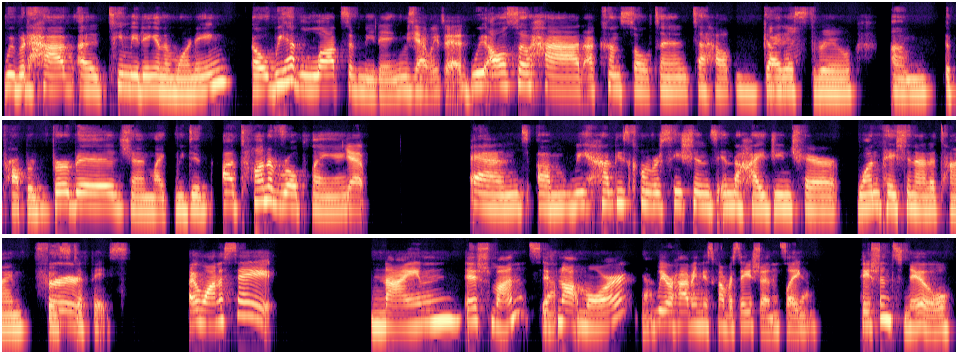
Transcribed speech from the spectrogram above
we would have a team meeting in the morning. Oh, we had lots of meetings. Yeah, we did. We also had a consultant to help guide Mhm. us through um, the proper verbiage. And like we did a ton of role playing. Yep. And um, we had these conversations in the hygiene chair, one patient at a time, face to face. I want to say nine ish months, Yeah. if not more. Yeah. We were having these conversations. Like Yeah. patients knew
